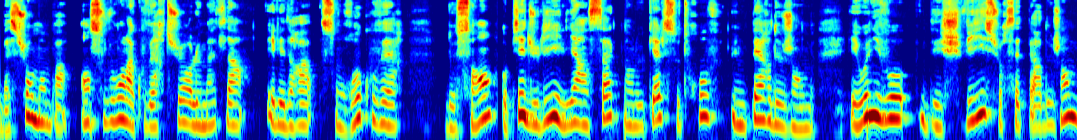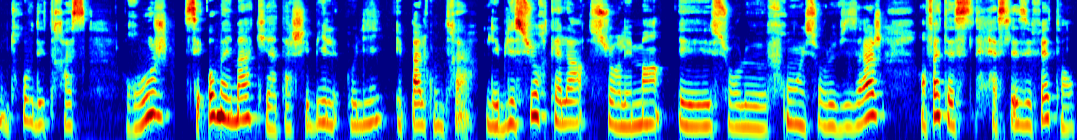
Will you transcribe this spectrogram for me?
Bah sûrement pas. En soulevant la couverture, le matelas et les draps sont recouverts de sang. Au pied du lit, il y a un sac dans lequel se trouve une paire de jambes. Et au niveau des chevilles, sur cette paire de jambes, on trouve des traces rouges. C'est Omaima qui a attaché Bill au lit et pas le contraire. Les blessures qu'elle a sur les mains et sur le front et sur le visage, en fait, elle, se les est faites en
